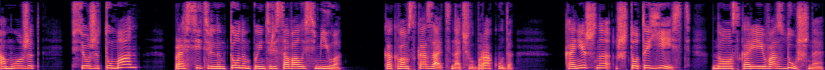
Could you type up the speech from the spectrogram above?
А может, все же туман? Просительным тоном поинтересовалась Мила. «Как вам сказать?» — начал Баракуда. «Конечно, что-то есть, но скорее воздушное.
